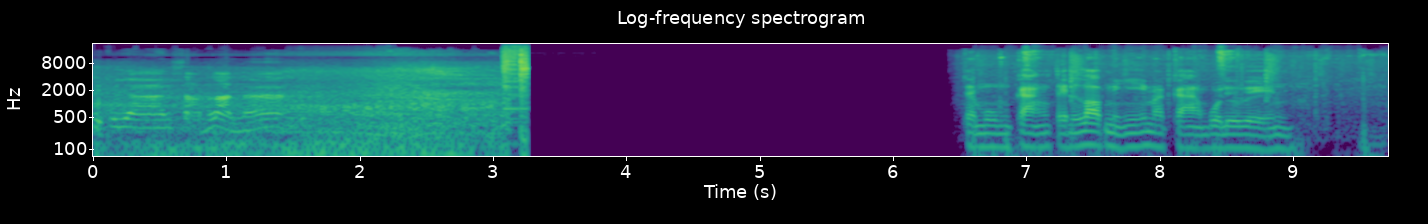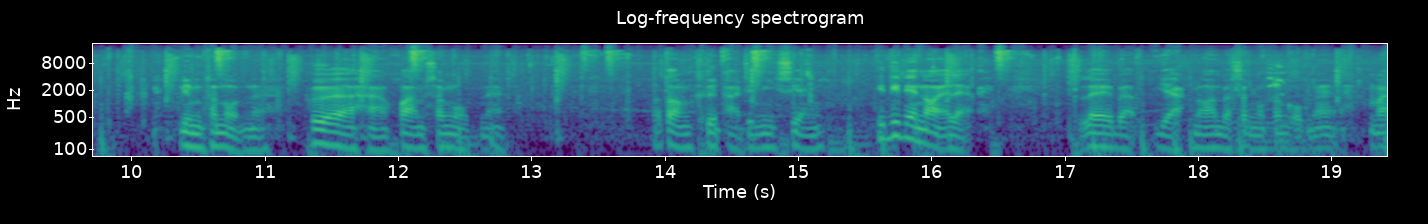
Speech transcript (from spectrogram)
อุทยานสามหลันนะฮะ แต่มุมกลางเต็นท์รอบนี้มากลางบริเวณ ริมถนนนะเพื่อหาความสงบนะเพราะตอนคืนอาจจะมีเสียงนิดๆหน่อยๆแหละ เลยแบบอยากนอนแบบสงบสงบๆนะมา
